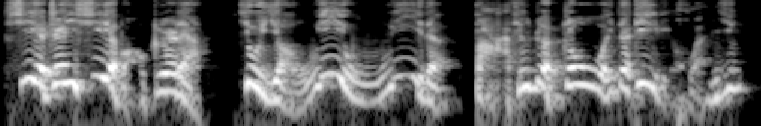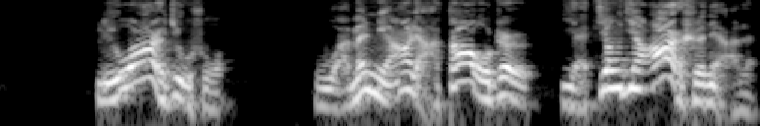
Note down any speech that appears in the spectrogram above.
谢珍、谢宝哥俩就有意无意的打听这周围的地理环境。刘二就说：“我们娘俩到这儿也将近二十年了，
